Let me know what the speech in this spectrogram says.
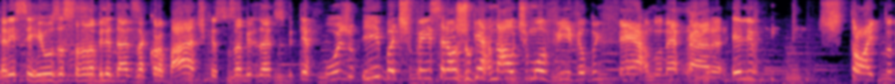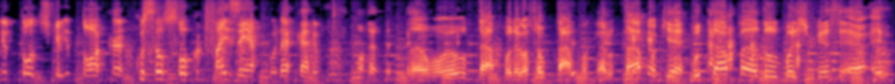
Terence Hill usa suas habilidades acrobáticas, suas habilidades de subterfúgio, e Bud Spencer é o juggernaut movível do inferno, né, cara? Ele destrói tudo e todos que ele toca com seu soco que faz eco, né, cara? É muito foda. Não, é o tapa, o negócio é o tapa, cara. O tapa que é. O tapa do Bud Spencer é, é-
